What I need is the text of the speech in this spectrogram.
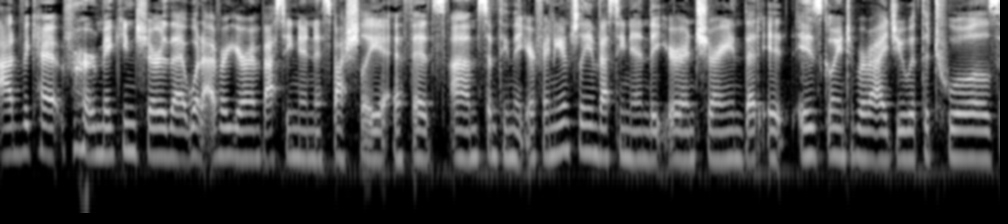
advocate for making sure that whatever you're investing in, especially if it's um, something that you're financially investing in, that you're ensuring that it is going to provide you with the tools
